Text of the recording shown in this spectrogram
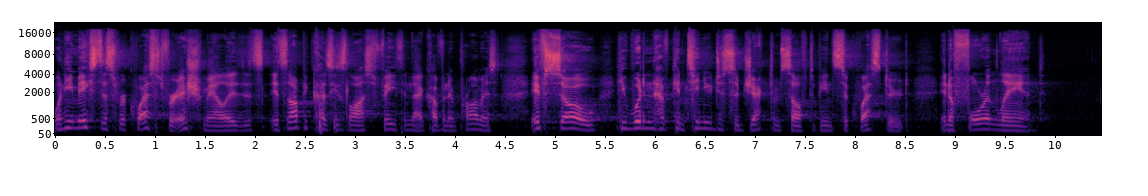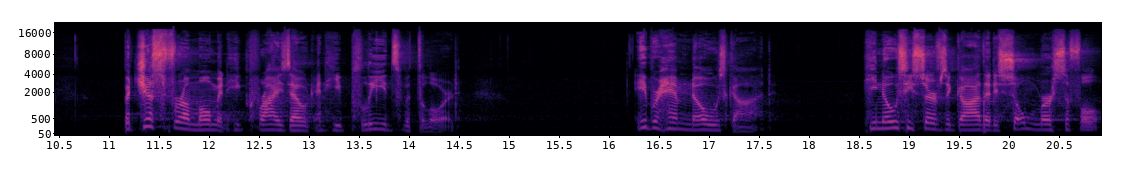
when he makes this request for Ishmael, it's, it's not because he's lost faith in that covenant promise. If so, he wouldn't have continued to subject himself to being sequestered in a foreign land. But just for a moment, he cries out and he pleads with the Lord. Abraham knows God. He knows he serves a God that is so merciful,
